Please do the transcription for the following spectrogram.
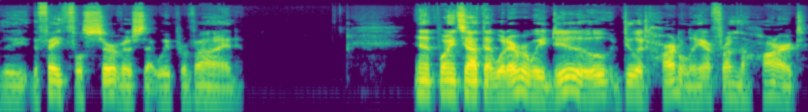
the, the faithful service that we provide. And it points out that whatever we do do it heartily or from the heart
